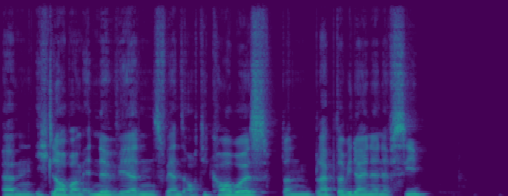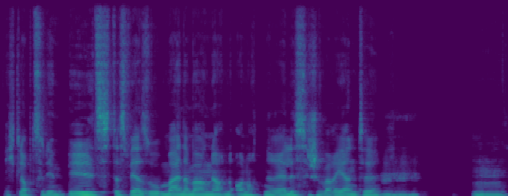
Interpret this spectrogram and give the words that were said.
Ähm, ich glaube, am Ende werden es auch die Cowboys. Dann bleibt er wieder in der NFC. Ich glaube, zu den Bills, das wäre so meiner Meinung nach auch noch eine realistische Variante. mhm. Hm,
